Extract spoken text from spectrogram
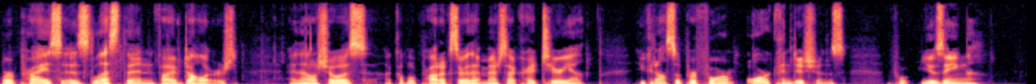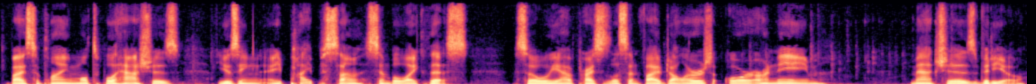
where price is less than $5, and that'll show us a couple products there that match that criteria. You can also perform OR conditions using by supplying multiple hashes using a pipe symbol like this. So we have prices less than $5 or our name matches video.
